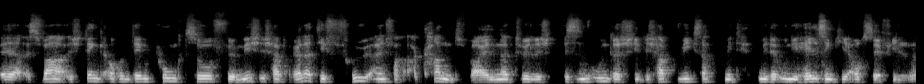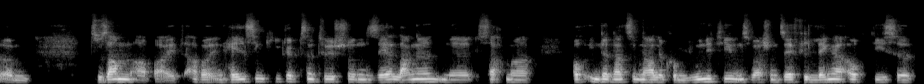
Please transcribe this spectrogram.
Ja, es war, ich denke auch in dem Punkt so für mich, ich habe relativ früh einfach erkannt, weil natürlich ist ein Unterschied. Ich habe, wie gesagt, mit, mit der Uni Helsinki auch sehr viel ähm, Zusammenarbeit. Aber in Helsinki gibt es natürlich schon sehr lange eine, ich sag mal, auch internationale Community und es war schon sehr viel länger auch diese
